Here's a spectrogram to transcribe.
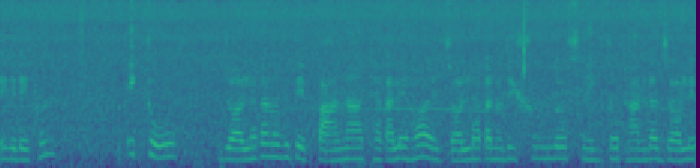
এই যে দেখুন, একটু জলঢাকা নদীতে পা না ঠেকালে হয়। জলঢাকা নদীর সুন্দর, স্নিগ্ধ, ঠান্ডা জলে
